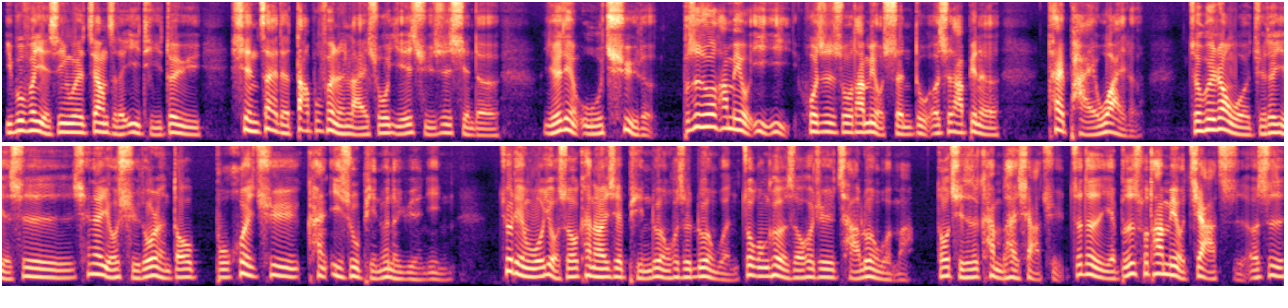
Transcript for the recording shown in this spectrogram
一部分也是因为这样子的议题对于现在的大部分人来说，也许是显得有点无趣了。不是说它没有意义，或者是说它没有深度，而是它变得太排外了。这会让我觉得，也是现在有许多人都不会去看艺术评论的原因。就连我有时候看到一些评论或是论文，做功课的时候会去查论文嘛，都其实看不太下去。真的也不是说它没有价值，而是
